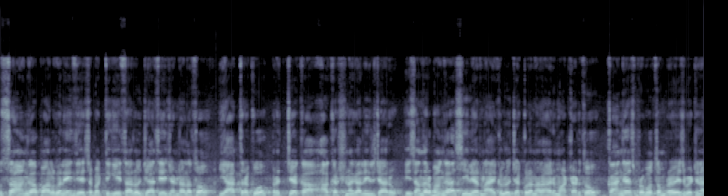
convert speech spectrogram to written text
ఉత్సాహంగా పాల్గొని దేశభక్తి గీతాలు జాతీయ జెండాలతో యాత్రకు ప్రత్యేక ఆకర్షణగా నిలిచారు. ఈ సందర్భంగా సీనియర్ నాయకులు జక్కుల నరహరి మాట్లాడుతూ కాంగ్రెస్ ప్రభుత్వం ప్రవేశపెట్టిన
